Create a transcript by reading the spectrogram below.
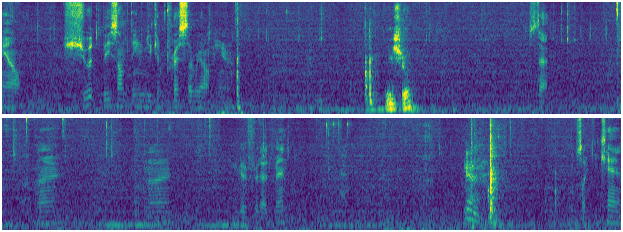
Now, should be something you can press around here. You sure? What's that? No. No. Go through that vent. Looks like you can.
